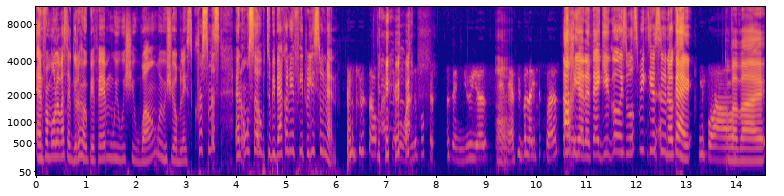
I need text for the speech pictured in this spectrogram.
And from all of us at Good Hope FM, we wish you well. We wish you a blessed Christmas, and also to be back on your feet really soon, man. Thank you so much. Have a wonderful Christmas and New Year's and oh. happy belated birthday. Ach, yeah, thank you, guys. We'll speak to you soon, okay? Keep well. Bye bye.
